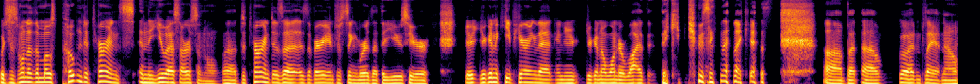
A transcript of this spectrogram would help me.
which is one of the most potent deterrents in the U.S. arsenal. Uh, deterrent is a is a very interesting word that they use here. You're you're going to keep hearing that, and you're you're going to wonder why they keep using that. I guess. Uh, but uh, go ahead and play it now.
